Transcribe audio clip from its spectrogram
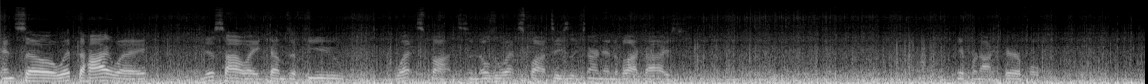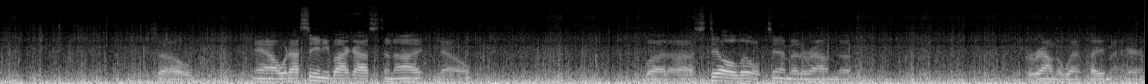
And so with the highway, this highway comes a few wet spots and those wet spots easily turn into black ice if we're not careful so now would I see any black ice tonight? No. But uh, still a little timid around the around the wet pavement here.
